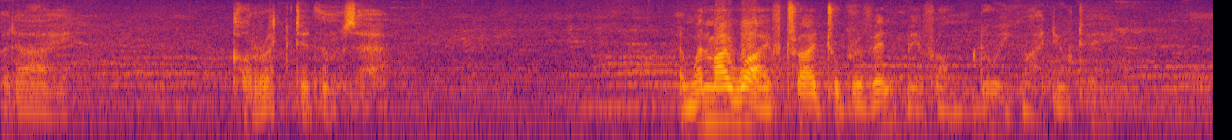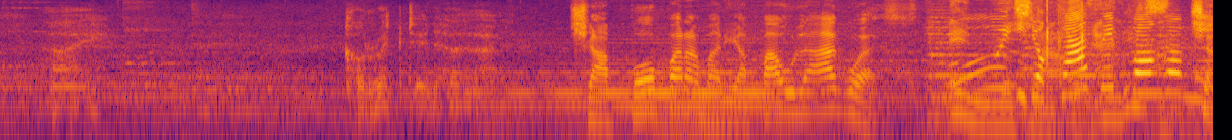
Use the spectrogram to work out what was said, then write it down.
But I corrected them, sir. And when my wife tried to prevent me from doing my duty, I corrected her. Chapó para María Paula Aguas. Uy, y yo casi pongo mil.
